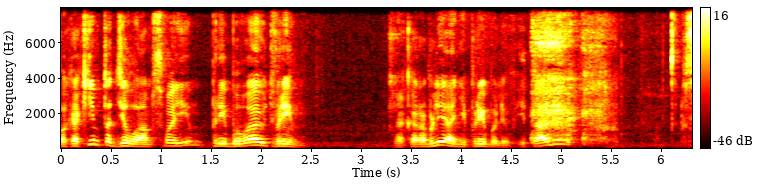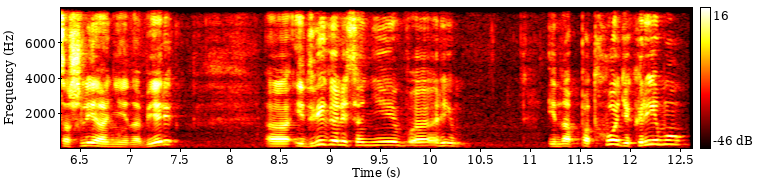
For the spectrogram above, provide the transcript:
по каким-то делам своим прибывают в Рим – на корабле они прибыли в Италию, сошли они на берег, э, и двигались они в Рим. И на подходе к Риму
